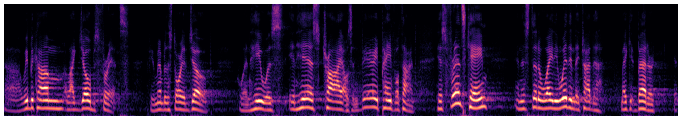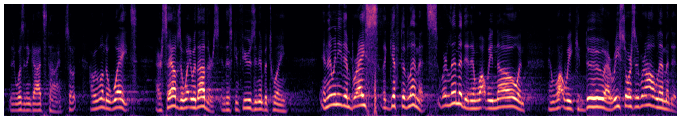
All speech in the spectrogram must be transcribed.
Uh, we become like Job's friends. If you remember the story of Job, when he was in his trials and very painful times, his friends came, and instead of waiting with him, they tried to make it better. It wasn't in God's time. So, are we willing to wait ourselves and wait with others in this confusing in between? And then we need to embrace the gift of limits. We're limited in what we know and, and what we can do, our resources, we're all limited.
